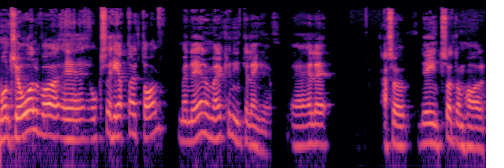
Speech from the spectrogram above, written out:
Montreal var eh, också heta ett tag, men det är de verkligen inte längre. Eh, eller, alltså, det är inte så att de har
